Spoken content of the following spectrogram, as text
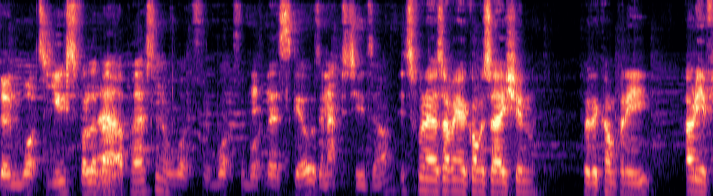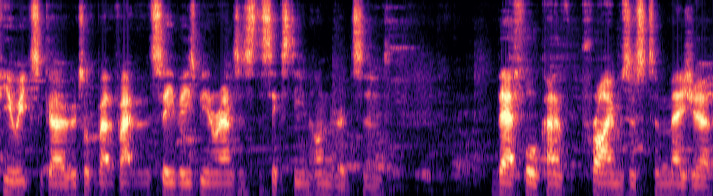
than what's useful about a person or what's what's what their skills and aptitudes are. It's when I was having a conversation with a company only a few weeks ago who talked about the fact that the CV's been around since the 1600s and therefore kind of primes us to measure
